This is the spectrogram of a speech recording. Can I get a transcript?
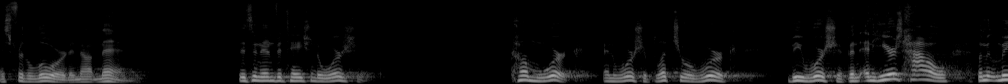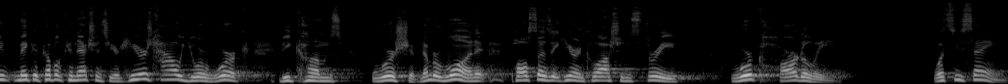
as for the Lord and not men. It's an invitation to worship. Come work and worship. Let your work be worship. And, and here's how, let me, let me make a couple connections here. Here's how your work becomes worship. Number one, it, Paul says it here in Colossians 3 work heartily. What's he saying?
